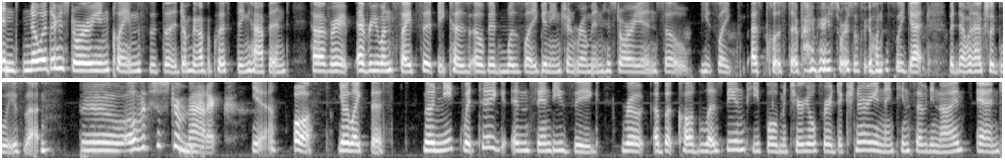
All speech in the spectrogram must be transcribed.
and no other historian claims that the jumping off a cliff thing happened. However, everyone cites it because Ovid was like an ancient Roman historian, so he's like as close to a primary source as we honestly get, but no one actually believes that. Boo. Ovid's just dramatic. Yeah. Oh, you're like this. Monique Wittig and Sandy Zieg wrote a book called Lesbian People Material for a Dictionary in 1979. And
